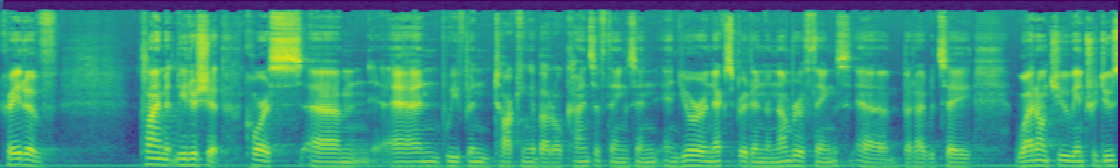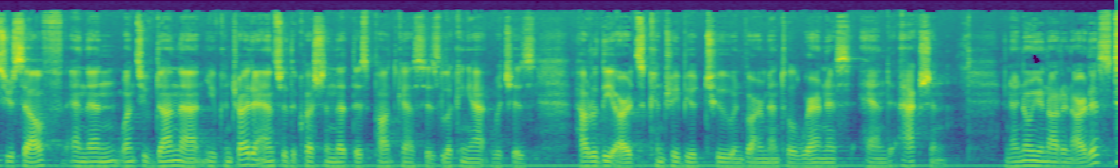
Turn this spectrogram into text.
Creative Climate Leadership course, um, and we've been talking about all kinds of things. And, and you're an expert in a number of things, uh, but I would say, why don't you introduce yourself? And then once you've done that, you can try to answer the question that this podcast is looking at, which is how do the arts contribute to environmental awareness and action? And I know you're not an artist,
